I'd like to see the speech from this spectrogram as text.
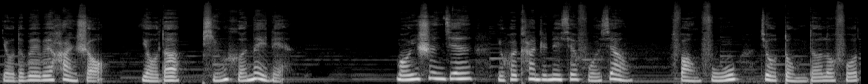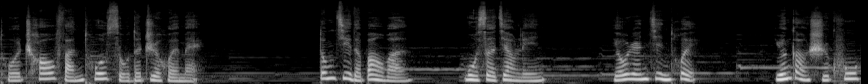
有的微微颔首，有的平和内敛。某一瞬间，你会看着那些佛像。仿佛就懂得了佛陀超凡脱俗的智慧美。冬季的傍晚，暮色降临，游人进退，云冈石窟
